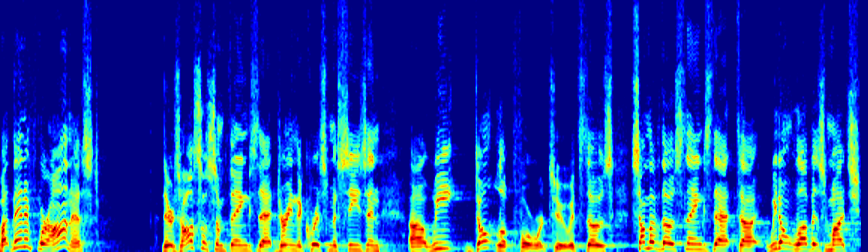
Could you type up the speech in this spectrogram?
But then, if we're honest, there's also some things that during the Christmas season uh, we don't look forward to. It's those some of those things that uh, we don't love as much.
